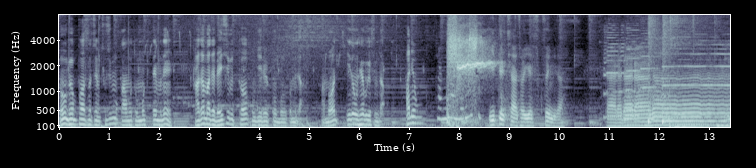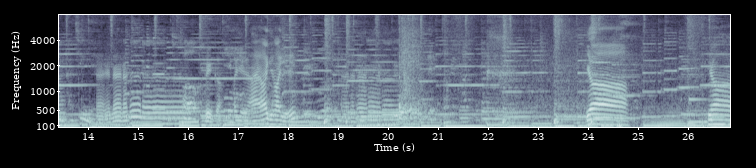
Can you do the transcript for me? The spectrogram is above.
너무 배고파서 지금 조식 먹고 아무것도 못 먹기 때문에 가자마자 4시부터 고기를 구워 먹을 겁니다. 한번 이동해 보겠습니다. 안녕. 이틀차 저희의 숙소입니다. 따라라라라. 그러니까 확인, 아 확인 확인. 따라라라라. 야, 야,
